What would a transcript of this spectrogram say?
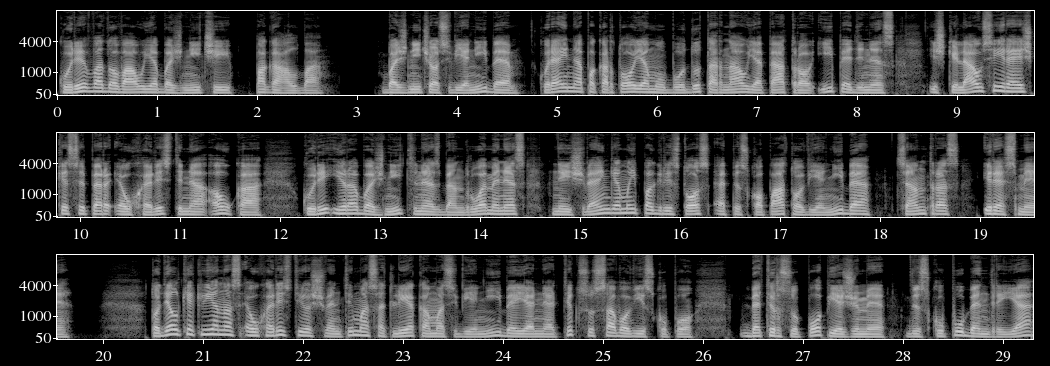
kuri vadovauja bažnyčiai pagalba. Bažnyčios vienybė, kuriai nepakartojamų būdų tarnauja Petro įpėdinis, iškiliausiai reiškiasi per Eucharistinę auką, kuri yra bažnytinės bendruomenės neišvengiamai pagristos episkopato vienybė, centras ir esmė. Todėl kiekvienas Eucharistijos šventimas atliekamas vienybėje ne tik su savo vyskupu, bet ir su popiežiumi, viskupų bendryje,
